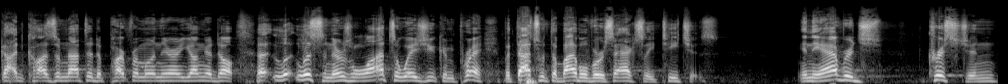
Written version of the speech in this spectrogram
God, cause them not to depart from it when they're a young adult. Uh, l- listen, there's lots of ways you can pray, but that's what the Bible verse actually teaches. In the average Christian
